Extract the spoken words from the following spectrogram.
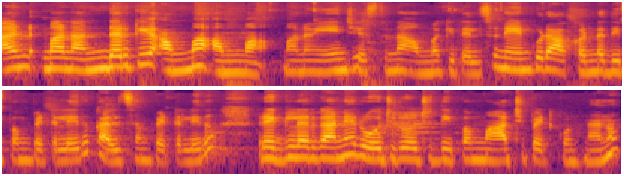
అండ్ మనందరికీ అమ్మ అమ్మ. మనం ఏం చేస్తున్నా అమ్మకి తెలుసు. నేను కూడా అఖండ దీపం పెట్టలేదు కలిసం పెట్టలేదు. రెగ్యులర్గానే రోజు రోజు దీపం మార్చి పెట్టుకుంటున్నాను.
